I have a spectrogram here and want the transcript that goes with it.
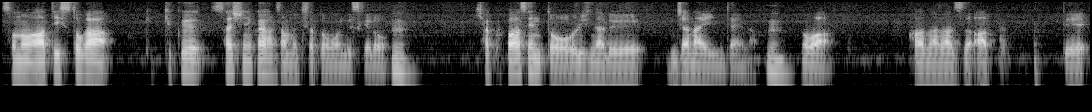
そのアーティストが結局最初に貝原さんも言ってたと思うんですけどうん。100%オリジナルじゃないみたいなうん。のは必ずあって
